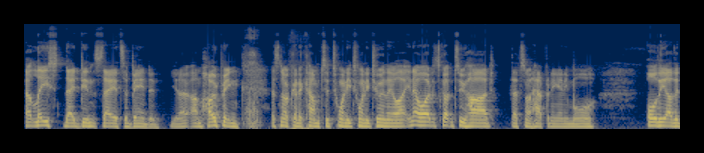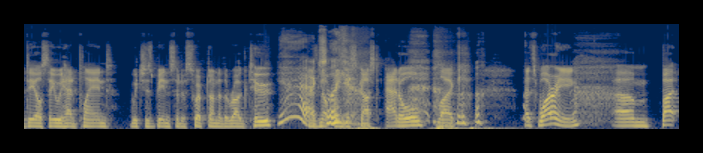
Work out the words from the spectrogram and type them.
at least they didn't say it's abandoned. You know, I'm hoping it's not going to come to 2022 and they're like, you know what, it's gotten too hard. That's not happening anymore. All the other DLC we had planned, which has been sort of swept under the rug too, Yeah, has not been discussed at all. Like, that's worrying. Um, but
